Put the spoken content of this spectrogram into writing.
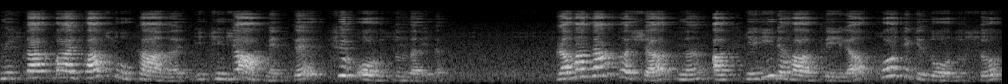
müstakbel Fas Sultanı 2. Ahmet de Türk ordusundaydı. Ramazan Paşa'nın askeri dehasıyla Portekiz ordusu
